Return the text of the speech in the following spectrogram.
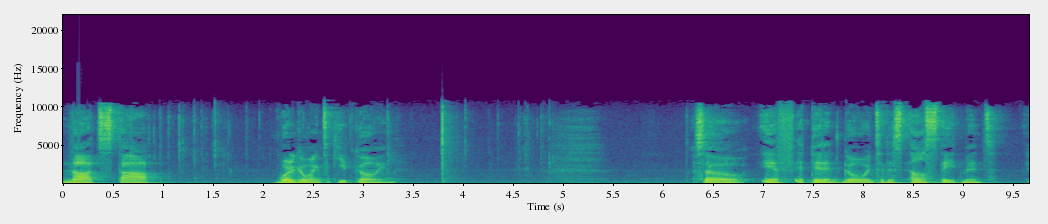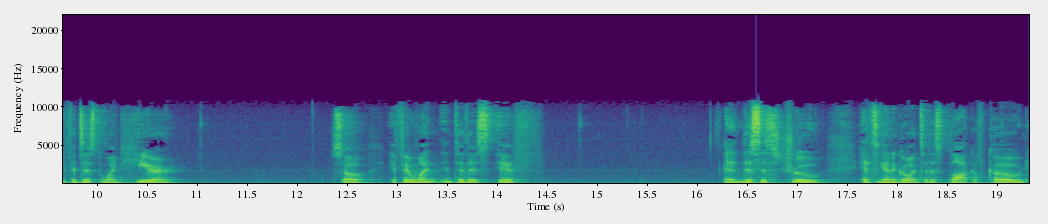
not stop, we're going to keep going. So if it didn't go into this else statement, if it just went here, so if it went into this if, and this is true, it's going to go into this block of code,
